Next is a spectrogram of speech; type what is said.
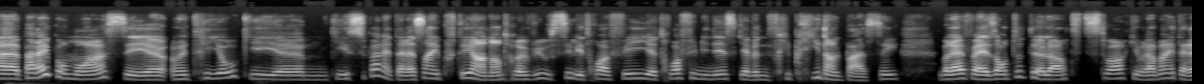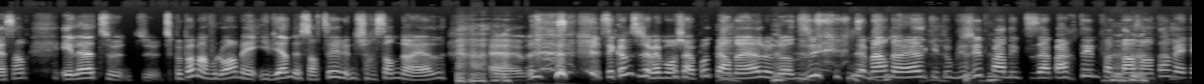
Euh, pareil pour moi, c'est euh, un trio qui, euh, qui est super intéressant à écouter en entrevue aussi. Les trois filles, trois féministes qui avaient une friperie dans le passé. Bref, elles ont toute leur petite histoire qui est vraiment intéressante. Et là, tu, tu, peux pas m'en vouloir, mais ils viennent de sortir une chanson de Noël. c'est comme si j'avais mon chapeau de Père Noël aujourd'hui, de Mère Noël qui est obligée de faire des petits apartés une fois de temps en temps. Mais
